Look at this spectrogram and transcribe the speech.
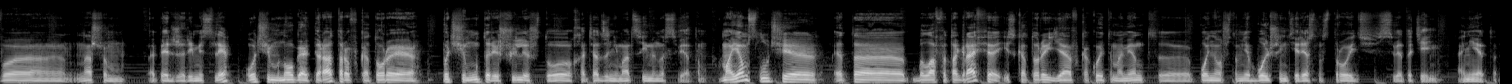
в нашем, опять же, ремесле очень много операторов, которые почему-то решили, что хотят заниматься именно светом. В моем случае это была фотография, из которой я в какой-то момент э, понял, что мне больше интересно строить светотень, а не это.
